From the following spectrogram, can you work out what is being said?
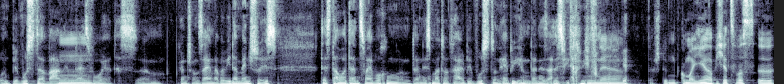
und bewusster wahrnimmt mhm. als vorher. Das ähm, kann schon sein. Aber wie der Mensch so ist, das dauert dann zwei Wochen und dann ist man total bewusst und happy und dann ist alles wieder wie vorher. Ja, das stimmt. Guck mal, hier habe ich jetzt was, äh,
